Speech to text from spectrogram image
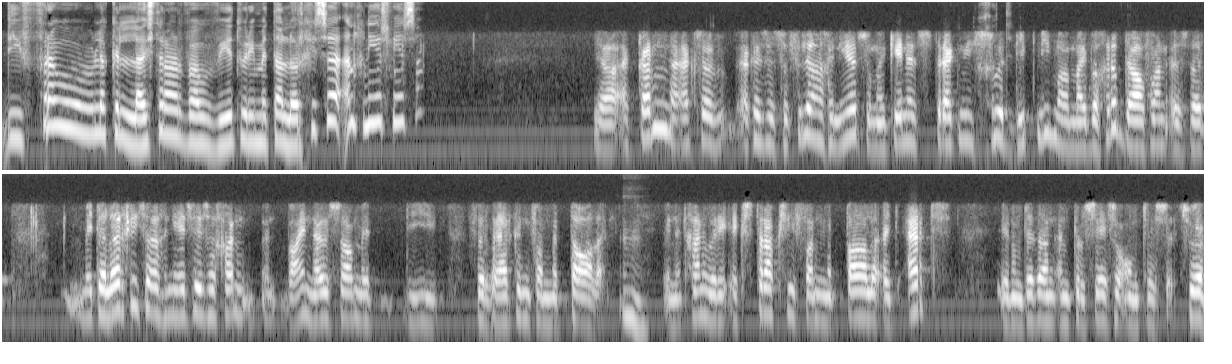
die vroulike luisteraar wou weet oor die metallurgiese ingenieurswese? Ja, ek kan ek sou ek is 'n siviele ingenieur, so my kennis strek nie so diep nie, maar my begrip daarvan is dat metallurgiese ingenieurswese gaan baie nou saam met die verwerking van metale. Mm. En dit gaan oor die ekstraksie van metale uit erts en om dit dan in prosesse om te sit. So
